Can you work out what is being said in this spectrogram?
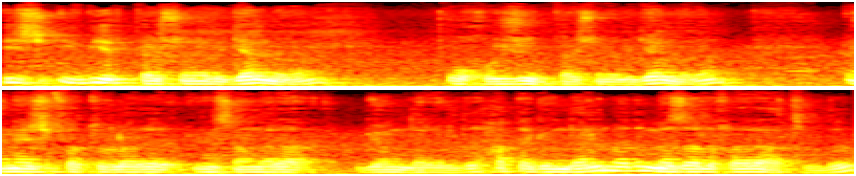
hiç bir personeli gelmeden, okuyucu personeli gelmeden enerji faturaları insanlara gönderildi. Hatta gönderilmedi, mezarlıklara atıldı.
